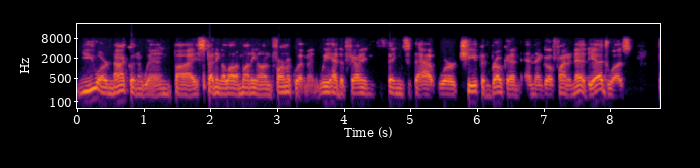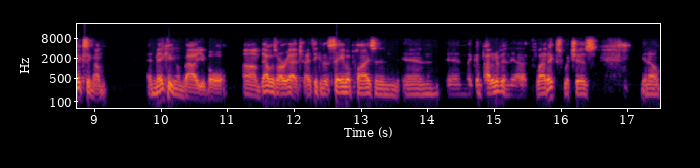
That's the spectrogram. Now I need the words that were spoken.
you are not going to win by spending a lot of money on farm equipment. We had to find things that were cheap and broken and then go find an edge. The edge was fixing them and making them valuable. Um, that was our edge. I think the same applies in in in the competitive in the athletics, which is, you know,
